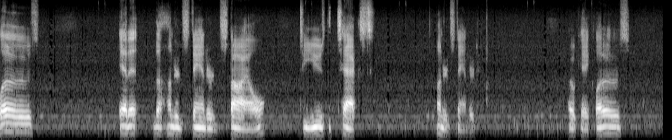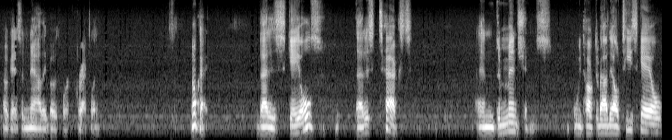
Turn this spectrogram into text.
close edit the 100 standard style to use the text 100 standard okay close Okay, so now they both work correctly. Okay, that is scales, that is text, and dimensions. We talked about LT scale.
